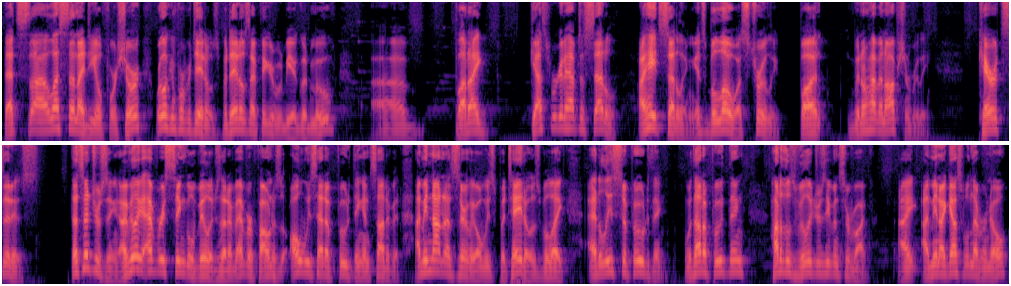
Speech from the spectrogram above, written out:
That's uh, less than ideal for sure. We're looking for potatoes. Potatoes, I figured, would be a good move. Uh, but I guess we're going to have to settle. I hate settling. It's below us, truly. But we don't have an option, really. Carrots it is. That's interesting. I feel like every single village that I've ever found has always had a food thing inside of it. I mean, not necessarily always potatoes, but like at least a food thing. Without a food thing, how do those villagers even survive? I, I mean, I guess we'll never know.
